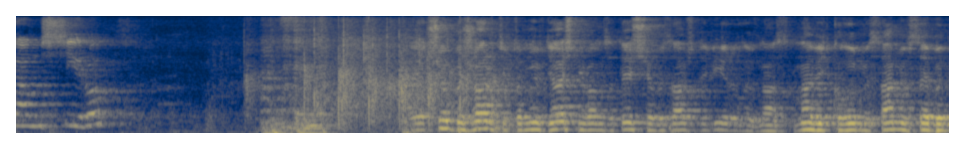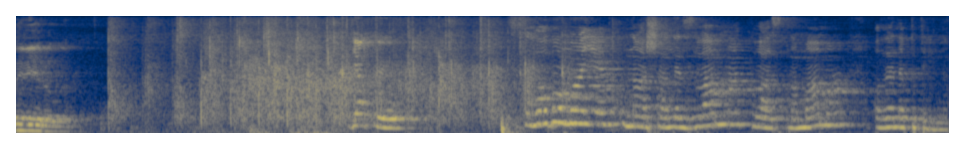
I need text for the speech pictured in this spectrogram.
Вам щиро. А якщо без жартів, то ми вдячні вам за те, що ви завжди вірили в нас, навіть коли ми самі в себе не вірили. Дякую. Слово має наша незламна класна мама Олена Петрівна.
